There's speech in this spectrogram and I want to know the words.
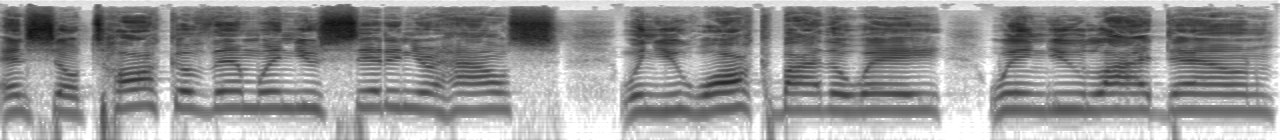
And shall talk of them when you sit in your house, when you walk by the way, when you lie down,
